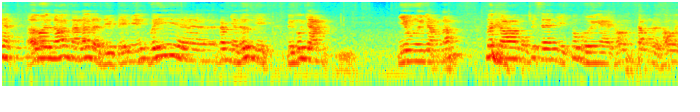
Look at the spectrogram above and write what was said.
nha ở bên đó người ta nói là điều trị miễn phí ờ, trong nhà nước gì? Đừng có nhầm. Nhiều người nhầm lắm. Nó cho một cái sen gì có 10 ngày thôi xong rồi thôi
